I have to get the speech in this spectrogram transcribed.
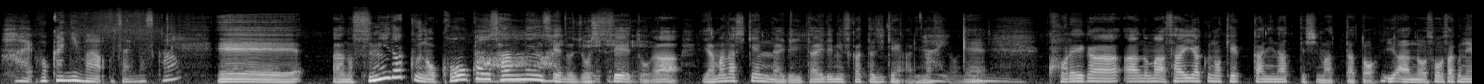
はい。他にはございますか？えーあの、墨田区の高校3年生の女子生徒が山梨県内で遺体で見つかった事件ありますよね。これが、あの、まあ、最悪の結果になってしまったと、いうあの、捜索願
